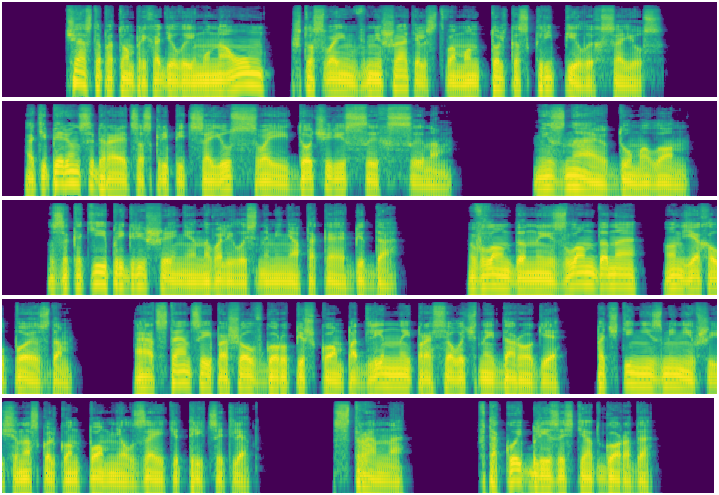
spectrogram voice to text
Часто потом приходило ему на ум, что своим вмешательством он только скрепил их союз. А теперь он собирается скрепить союз своей дочери с их сыном. «Не знаю», — думал он, — «за какие прегрешения навалилась на меня такая беда». В Лондон и из Лондона он ехал поездом, а от станции пошел в гору пешком по длинной проселочной дороге, почти не изменившейся, насколько он помнил, за эти 30 лет. Странно. В такой близости от города.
